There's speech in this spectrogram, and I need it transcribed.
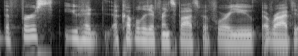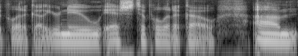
The first you had a couple of different spots before you arrived at politico you're new-ish to politico. Um,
